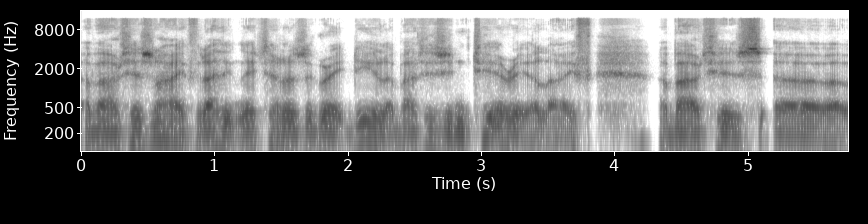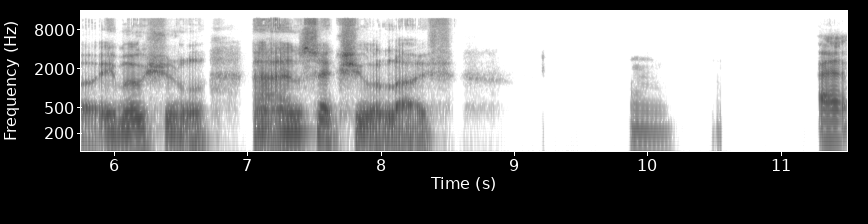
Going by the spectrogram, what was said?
about his life. And I think they tell us a great deal about his interior life, about his uh, emotional and sexual life. Mm. Uh,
